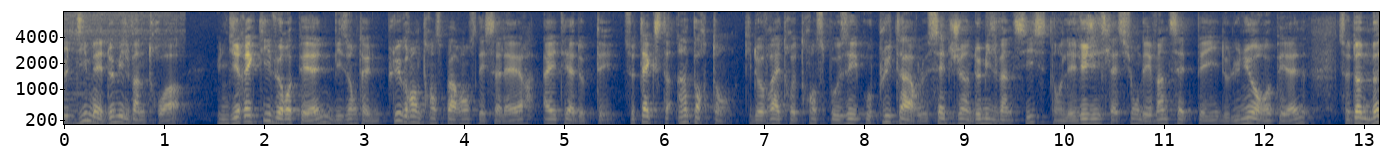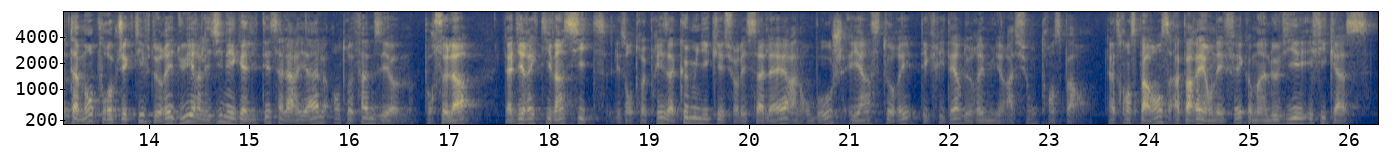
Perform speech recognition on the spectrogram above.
Le 10 mai 2023, une directive européenne visant à une plus grande transparence des salaires a été adoptée. Ce texte important, qui devra être transposé au plus tard le 7 juin 2026 dans les législations des 27 pays de l'Union européenne, se donne notamment pour objectif de réduire les inégalités salariales entre femmes et hommes. Pour cela, la directive incite les entreprises à communiquer sur les salaires à l'embauche et à instaurer des critères de rémunération transparents. La transparence apparaît en effet comme un levier efficace.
